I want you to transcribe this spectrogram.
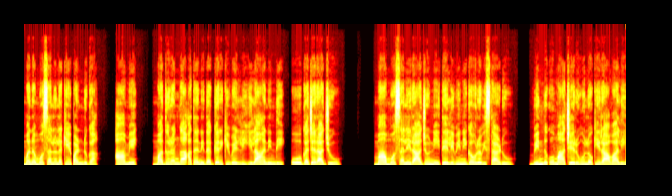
మన మొసలులకే పండుగ. ఆమె మధురంగా అతని దగ్గరికి వెళ్ళి ఇలా అనింది. ఓ గజరాజు! మా మొసలి రాజు నీ తెలివిని గౌరవిస్తాడు. విందుకు మా చెరువులోకి రావాలి.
